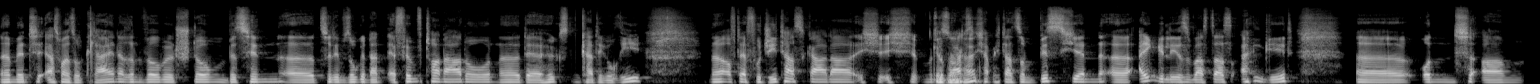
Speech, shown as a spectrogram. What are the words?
ne, mit erstmal so kleineren Wirbelstürmen bis hin äh, zu dem sogenannten F5-Tornado, ne, der höchsten Kategorie ne, auf der Fujita-Skala. Ich, ich, du sagst, ich habe mich da so ein bisschen äh, eingelesen, was das angeht. Äh, und ähm,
